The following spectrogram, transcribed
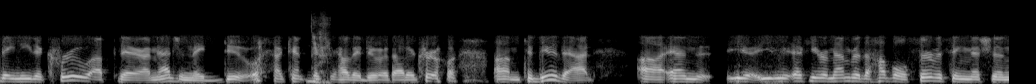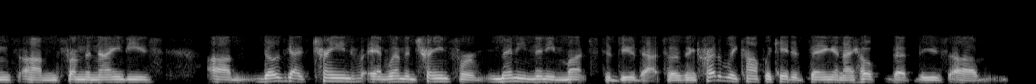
they need a crew up there, I imagine they do. I can't picture how they do it without a crew um, to do that. Uh, and you, you, if you remember the Hubble servicing missions um, from the 90s, um, those guys trained and women trained for many, many months to do that. So it's an incredibly complicated thing, and I hope that these um,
